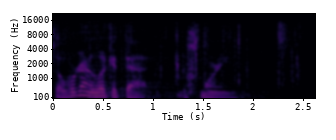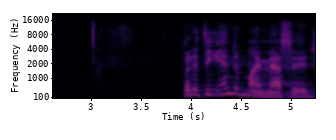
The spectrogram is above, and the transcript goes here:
So we're going to look at that this morning. But at the end of my message,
